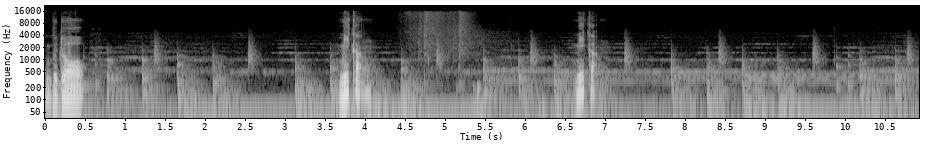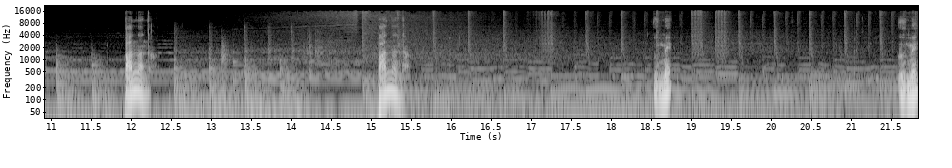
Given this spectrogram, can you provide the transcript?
ぶどう。みかん。みかん。バナナ。バナナ。梅。梅。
